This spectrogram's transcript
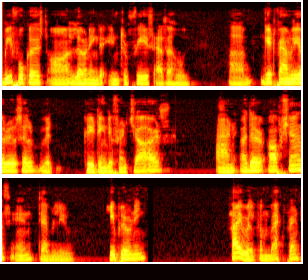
be focused on learning the interface as a whole. Uh, get familiar yourself with creating different charts and other options in Tableau. Keep learning. Hi, welcome back friend.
